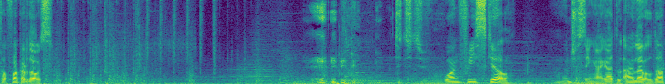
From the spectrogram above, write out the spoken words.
the fuck are those? One free skill. Oh, interesting. I got I leveled up.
